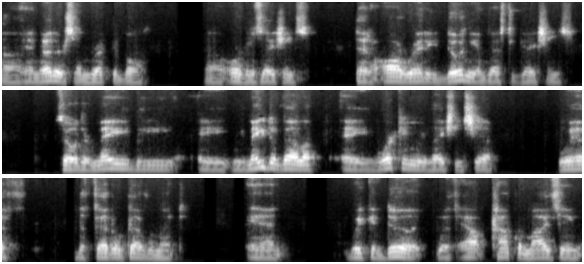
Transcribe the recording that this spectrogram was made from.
uh, and other some reputable uh, organizations that are already doing the investigations. So there may be a we may develop a working relationship with the federal government and we can do it without compromising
